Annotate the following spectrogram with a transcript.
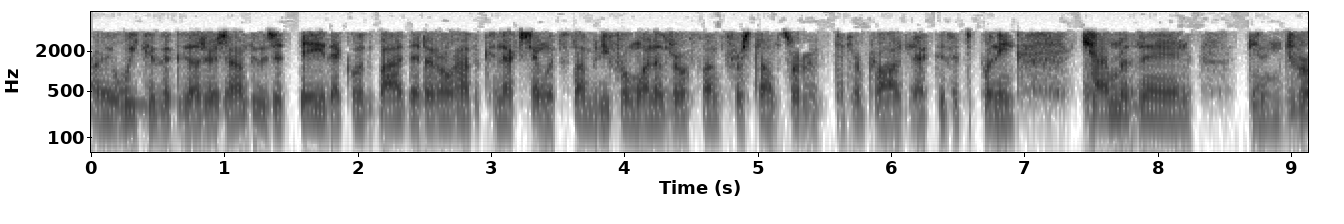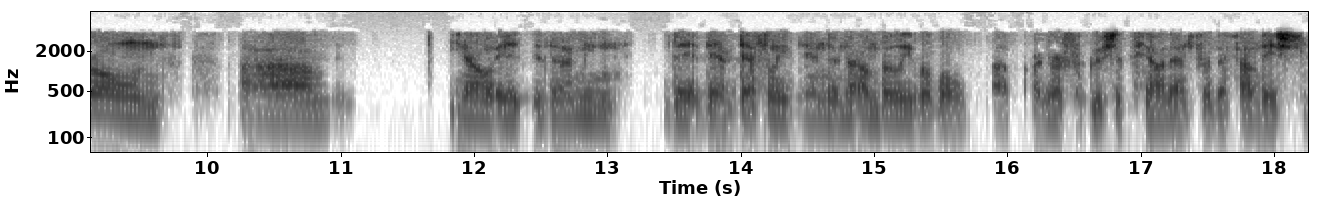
mean, week is exaggeration. I don't think there's a day that goes by that I don't have a connection with somebody from One Israel Fund for some sort of different project. If it's putting cameras in, getting drones, um, you know, it, it, I mean, they, they've definitely been an unbelievable uh, partner for Gush Etzion and for the foundation.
